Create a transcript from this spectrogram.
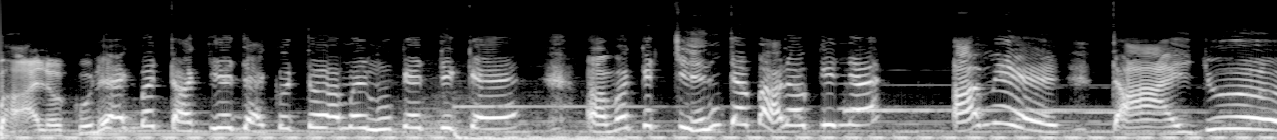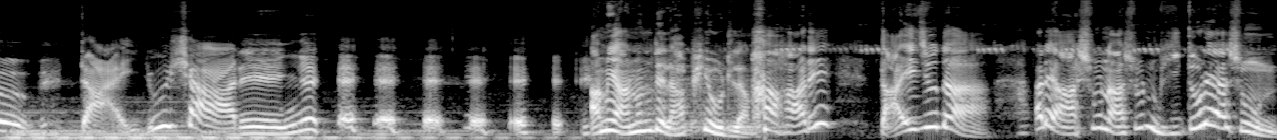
ভালো করে একবার তাকিয়ে দেখো তো আমার মুখের দিকে। আমাকে চিনতে পারো কি না আমি তাইজু তাইজু সারেং। আমি আনন্দে লাফিয়ে উঠলাম। আরে তাই জুদা আরে আসুন আসুন ভিতরে আসুন।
